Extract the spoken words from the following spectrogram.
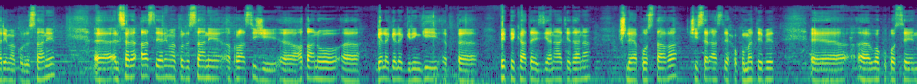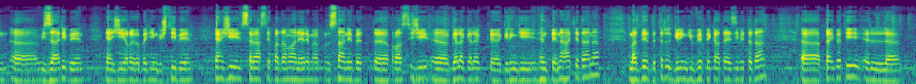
هەرێما کوردستانی ئەلسەر ئاستی هەرێما کوردستانی ئەپڕاستیژی هەتانۆ گەلە گەلە گرنگی بێ پێکاتە زیاناتێدانە شلەیە پۆستاوە چی سەر ئاستی حکوومەتێ بێت وەکو پۆستێن ویزاری بێن یانژی ڕێوەبەرین گشتی بێن یانژی سەراستی پەرلەمان هێرێمە کوردستانی بێت ڕاستیژی گەلە گەلک گرنگی هەند پێ نەهاتێدانە مەدێت بتر گرنگی وێ پێکاتایزی بێتەدان تایبەتی الهرم كردستاني وكو حكومة مدفيت يعني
